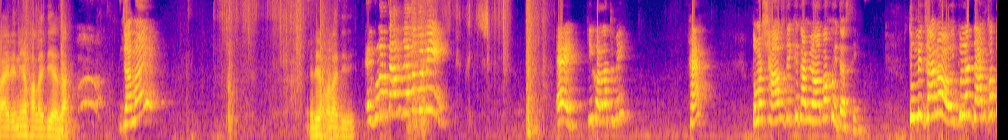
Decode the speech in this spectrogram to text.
বাইরে নিয়ে ফালাই দিয়ে যা। জামাই? এটি ফালাই দিবি। এগুলোর দাম জানো তুমি? এই কি করলা তুমি? হ্যাঁ? তোমার সাহস দেখে তো আমি অবাক হইতাছি। তুমি জানো ওইগুলোর দাম কত?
